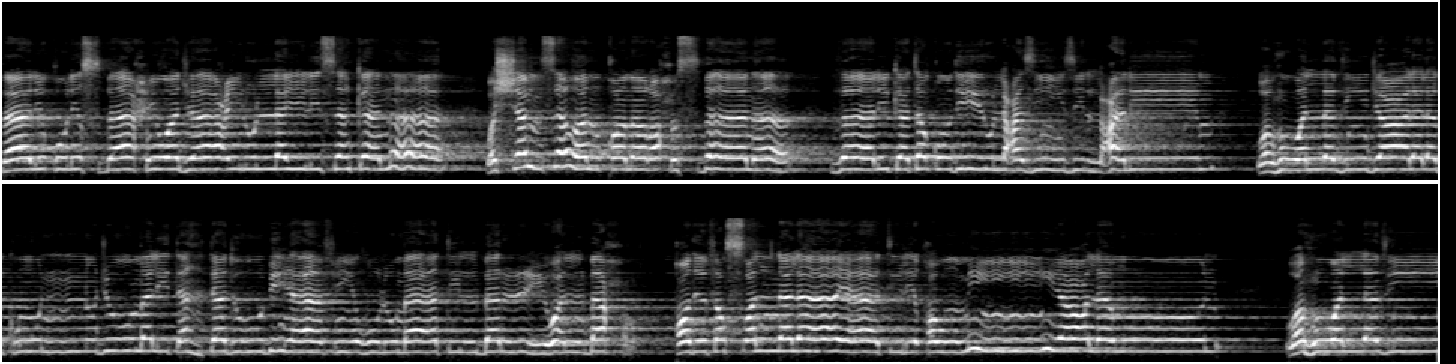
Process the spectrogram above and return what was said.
فالق الإصباح وجاعل الليل سكنا والشمس والقمر حسبانا ذلك تقدير العزيز العليم. وهو الذي جعل لكم النجوم لتهتدوا بها في ظلمات البر والبحر. قد فصلنا الآيات لقوم يعلمون. وهو الذي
